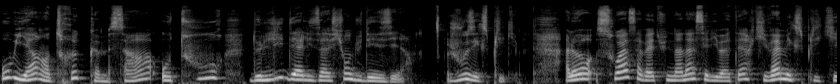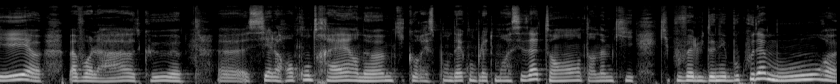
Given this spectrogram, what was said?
où il y a un truc comme ça autour de l'idéalisation du désir. Je vous explique. Alors, soit ça va être une nana célibataire qui va m'expliquer, euh, bah voilà, que euh, si elle rencontrait un homme qui correspondait complètement à ses attentes, un homme qui, pouvait lui donner beaucoup d'amour,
